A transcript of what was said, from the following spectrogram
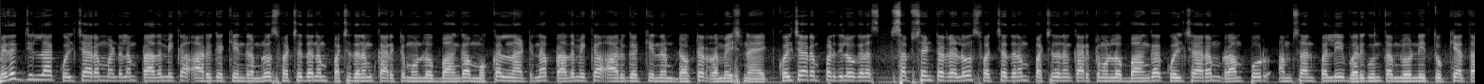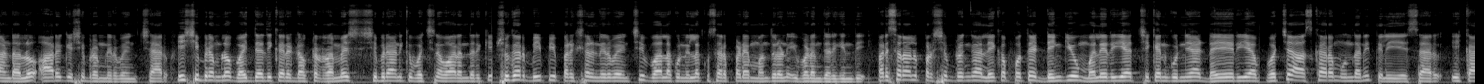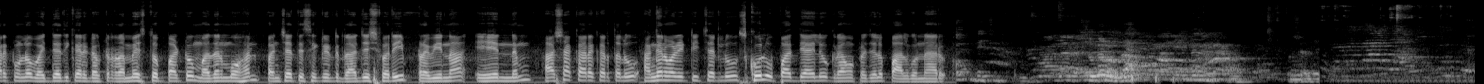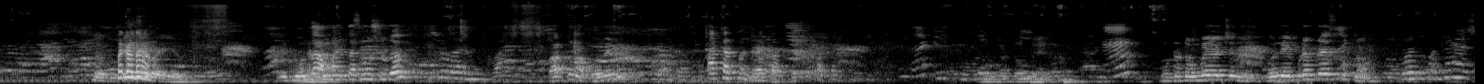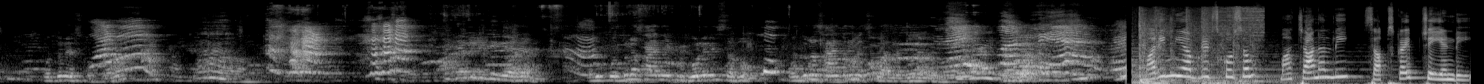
మెదక్ జిల్లా కొల్చారం మండలం ప్రాథమిక ఆరోగ్య కేంద్రంలో స్వచ్ఛదనం పచ్చదనం కార్యక్రమంలో భాగంగా మొక్కలు నాటిన ప్రాథమిక ఆరోగ్య కేంద్రం డాక్టర్ రమేష్ నాయక్. కొల్చారం పరిధిలో గల సబ్ సెంటర్లలో స్వచ్ఛదనం పచ్చదనం కార్యక్రమంలో భాగంగా కొల్చారం రాంపూర్ అంసాన్పల్లి వరిగుంతంలోని తుక్యా తాండాలో ఆరోగ్య శిబిరం నిర్వహించారు. ఈ శిబిరంలో వైద్యాధికారి డాక్టర్ రమేష్ శిబిరానికి వచ్చిన వారందరికీ షుగర్ బీపీ పరీక్షలు నిర్వహించి వాళ్ళకు నెలకు సరిపడే మందులను ఇవ్వడం జరిగింది. పరిసరాలు పరిశుభ్రంగా లేకపోతే dengue malaria chikungunya diarrhoea వచ్చే ఆస్కారం ఉందని తెలియజేశారు. ఈ కార్యక్రమంలో వైద్యాధికారి డాక్టర్ రమేష్తో పాటు మదన్ మోహన్ పంచాయతీ సెక్రటరీ రాజేశ్వరి ప్రవీణ ఏఎన్ఎం ఆశా కార్యకర్తలు అంగన్వాడీ టీచర్లు స్కూల్ ఉపాధ్యాయులు గ్రామ ప్రజలు పాల్గొన్నారు. షుగర్ నూట తొంభై వచ్చింది. కొన్ని ఎప్పుడెప్పుడు వేసుకుంటున్నాం పొద్దున వేసుకుంటున్నాం ఇది పొద్దున సాయంత్రం ఇప్పుడు గోళీలు ఇస్తాము పొద్దున సాయంత్రం వేసుకోవాలి మరిన్ని అప్డేట్స్ కోసం మా ఛానల్ని సబ్స్క్రైబ్ చేయండి.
